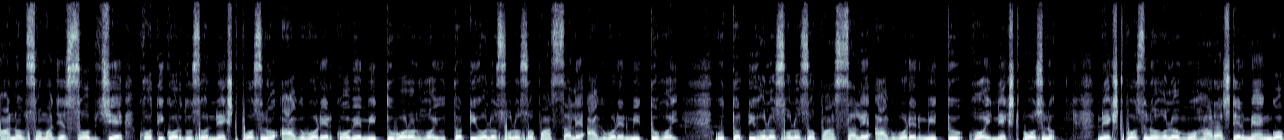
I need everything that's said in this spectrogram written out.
মানব সমাজের সবচেয়ে ক্ষতিকর দূষণ। নেক্সট প্রশ্ন, আকবরের কবে মৃত্যুবরণ হয়? উত্তরটি হলো ষোলোশো পাঁচ সালে আকবরের মৃত্যু হয় উত্তরটি হলো ষোলোশো সালে আকবরের মৃত্যু হয় নেক্সট প্রশ্ন। নেক্সট প্রশ্ন হলো মহারাষ্ট্রের ম্যাঙ্গোভ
